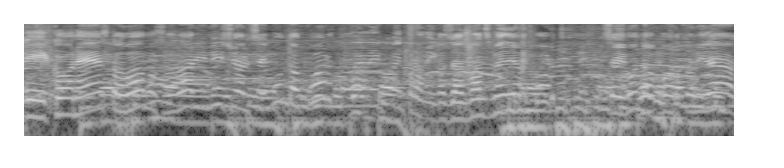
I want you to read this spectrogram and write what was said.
Y con esto vamos a dar inicio al segundo cuarto del encuentro, amigos de Advance Media Sport. Segunda oportunidad.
